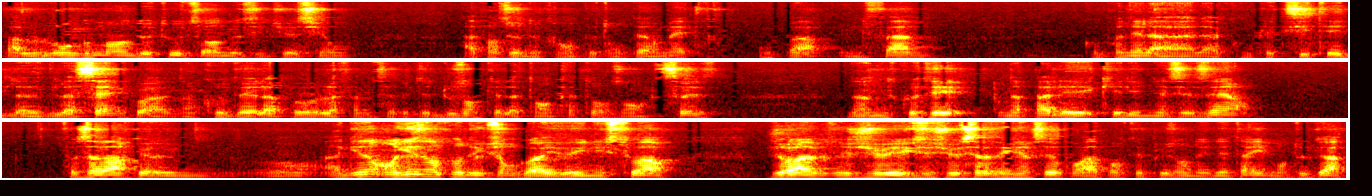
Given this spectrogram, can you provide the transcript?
parlent longuement de toutes sortes de situations. À partir de quand peut-on permettre ou pas une femme Comprenez la, complexité de la, scène, quoi. D'un côté, la pauvre, la femme, ça fait déjà 12 ans qu'elle attend, 14 ans, 16. D'un autre côté, on n'a pas les kélim nécessaires. Il faut savoir que, en guise d'introduction, quoi, il y avait une histoire, je, vais, je vais essayer d'exercer pour apporter plus dans les détails, mais en tout cas,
